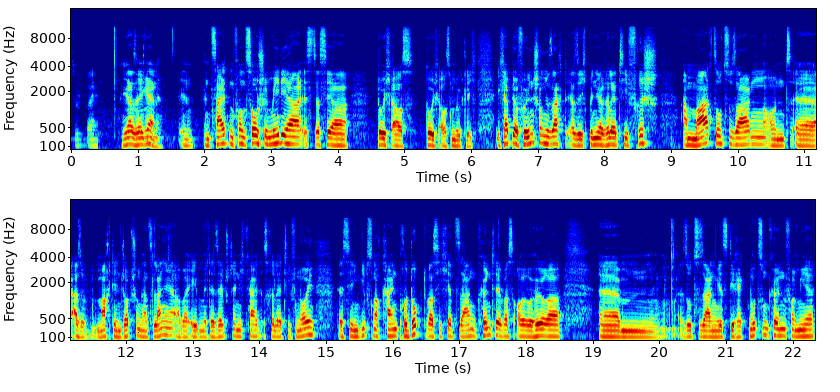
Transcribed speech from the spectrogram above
zu sprechen. Ja, sehr gerne. In, in Zeiten von Social Media ist das ja durchaus, durchaus möglich. Ich habe ja vorhin schon gesagt, also ich bin ja relativ frisch am Markt sozusagen und äh, also mache den Job schon ganz lange, aber eben mit der Selbstständigkeit ist relativ neu. Deswegen gibt es noch kein Produkt, was ich jetzt sagen könnte, was eure Hörer ähm, sozusagen jetzt direkt nutzen können von mir.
